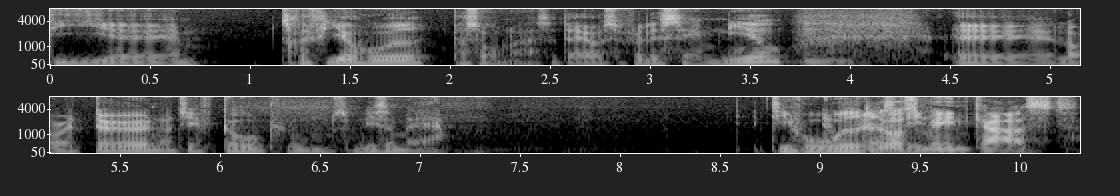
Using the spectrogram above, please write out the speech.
de øh, tre-fire hovedpersoner, altså der er jo selvfølgelig Sam Neill, mm. øh, Laura Dern og Jeff Goldblum, som ligesom er de hoved, Det der er skal main cast.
